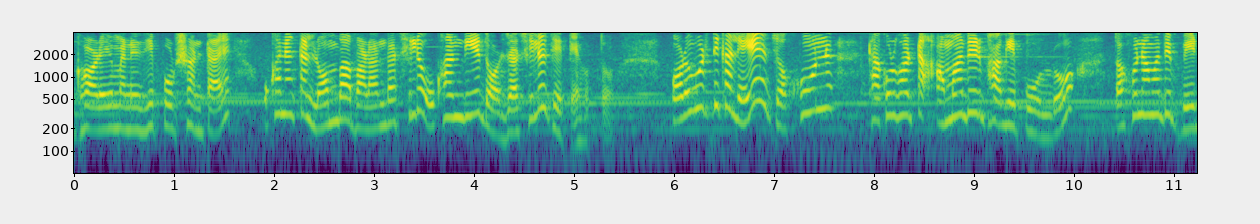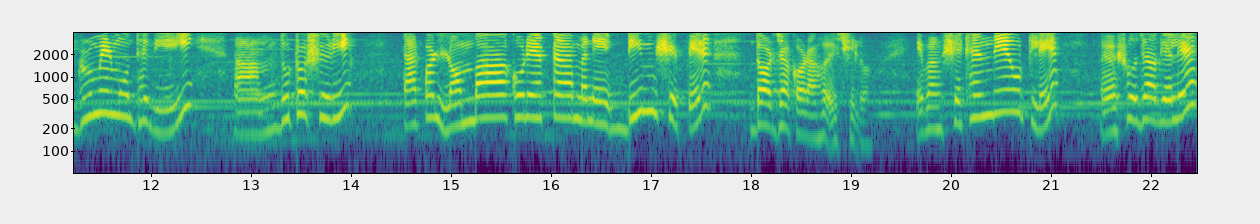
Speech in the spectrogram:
ঘরে মানে যে পোর্শনটায় ওখানে একটা লম্বা বারান্দা ছিল, ওখান দিয়ে দরজা ছিল, যেতে হতো। পরবর্তীকালে যখন ঠাকুরঘরটা আমাদের ভাগে পড়ল। তখন আমাদের বেডরুমের মধ্যে দিয়েই দুটো সিঁড়ি, তারপর লম্বা করে একটা মানে ডিম শেপের দরজা করা হয়েছিল। এবং সেখান দিয়ে উঠলে সোজা গেলে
